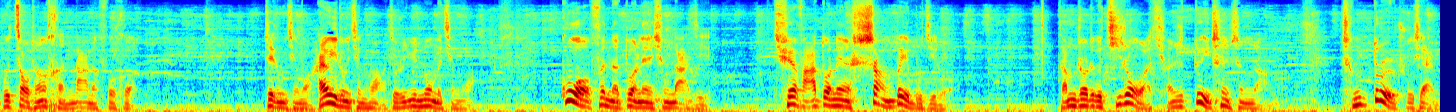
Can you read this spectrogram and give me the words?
会造成很大的负荷。这种情况还有一种情况就是运动的情况，过分的锻炼胸大肌。缺乏锻炼上背部肌肉，咱们知道这个肌肉啊，全是对称生长的，成对儿出现的，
